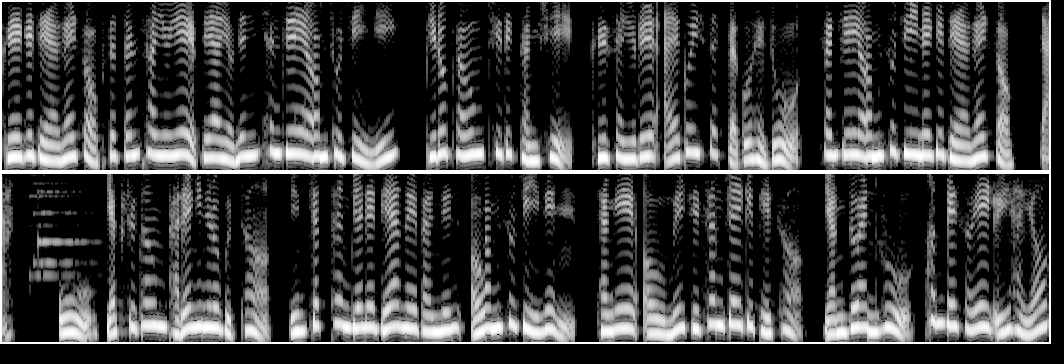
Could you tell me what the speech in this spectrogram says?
그에게 대항할 수 없었던 사유에 대하여는 현재의 어음 소지인이 비록 어음 취득 당시 그 사유를 알고 있었다고 해도 현재의 어음 소지인에게 대항할 수 없다. 5. 약술가음 발행인으로부터 인적 항변에 대항을 받는 어음 소지인은 당의 어음을 제3자에게 배서 양도한 후 환배서에 의하여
